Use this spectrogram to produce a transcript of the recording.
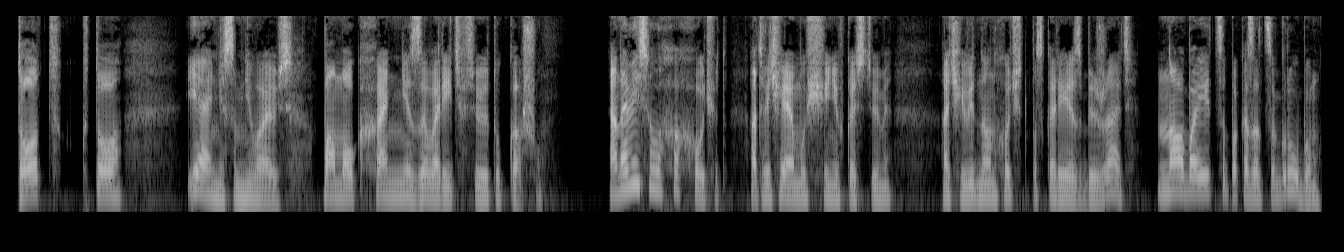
Тот, кто, я не сомневаюсь, помог Ханне заварить всю эту кашу. Она весело хохочет, отвечая мужчине в костюме. Очевидно, он хочет поскорее сбежать, но боится показаться грубым,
